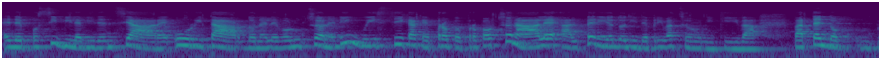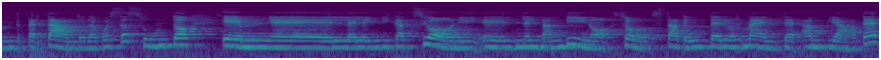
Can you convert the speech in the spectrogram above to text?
ed è possibile evidenziare un ritardo nell'evoluzione linguistica che è proprio proporzionale al periodo di deprivazione uditiva. Partendo pertanto da questo assunto, ehm, eh, le, le, indicazioni eh, nel bambino sono state ulteriormente ampliate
